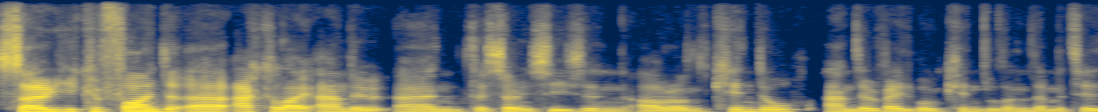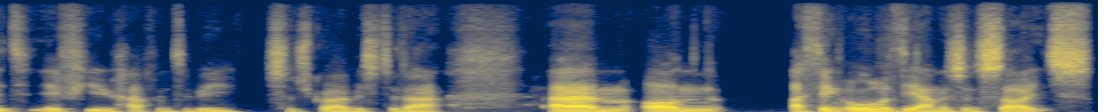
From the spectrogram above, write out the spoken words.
So you can find uh, Acolyte and the, and the Sowing Season are on Kindle, and they're available on Kindle Unlimited if you happen to be subscribers to that. Um, on I think all of the Amazon sites.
